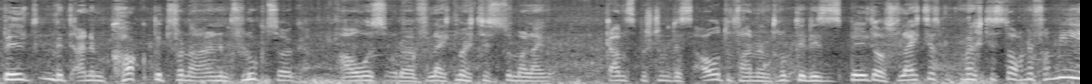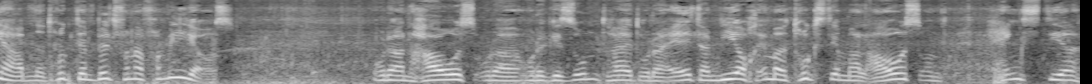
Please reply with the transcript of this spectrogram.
Bild mit einem Cockpit von einem Flugzeug aus oder vielleicht möchtest du mal ein ganz bestimmtes Auto fahren, dann druck dir dieses Bild aus. Vielleicht möchtest du auch eine Familie haben, dann druck dir ein Bild von einer Familie aus. Oder ein Haus oder, oder Gesundheit oder Eltern, wie auch immer, druckst dir mal aus und hängst dir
